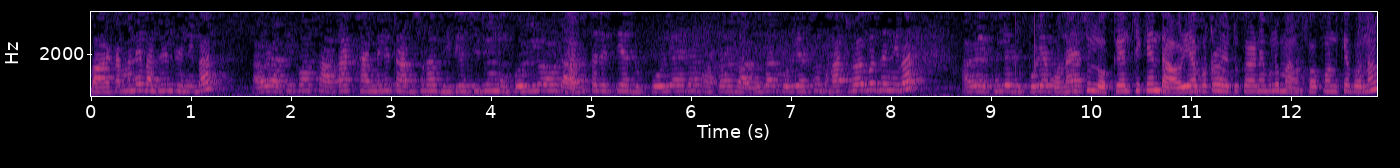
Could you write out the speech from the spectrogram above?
বাৰটামানে বাজিল যেনিবা আৰু ৰাতিপুৱা চাহ তাহ খাই মেলি তাৰপিছত আৰু ভিডিঅ' চিডিঅ' নকৰিলোঁ আৰু তাৰপিছত এতিয়া দুপৰীয়া এতিয়া ভাতৰ যা যোগাৰ কৰি আছোঁ। ভাত হৈ গ'ল যেনিবা। আৰু এইফালে দুপৰীয়া বনাই আছোঁ লোকেল চিকেন ডাৱৰীয়া বতৰ সেইটো কাৰণে বোলো মাংস অকণকৈ বনাওঁ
